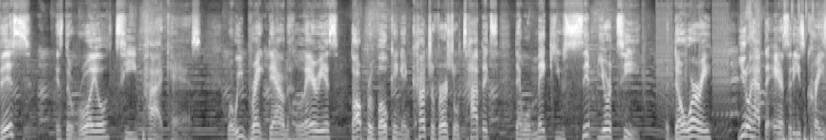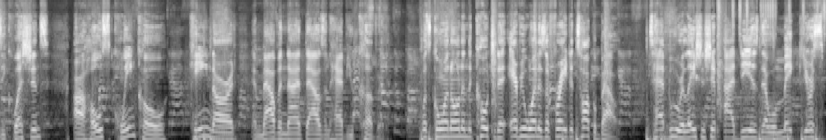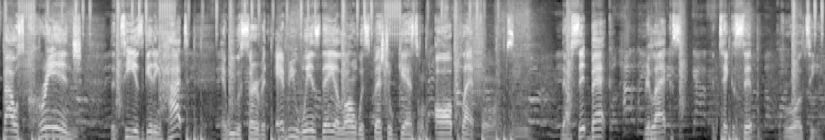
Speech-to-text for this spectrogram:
This is the Royal Tea Podcast, where we break down hilarious, thought provoking, and controversial topics that will make you sip your tea. But don't worry, you don't have to answer these crazy questions. Our hosts, Queen Cole, King Nard, and Malvin 9000 have you covered. What's going on in the culture that everyone is afraid to talk about? Taboo relationship ideas that will make your spouse cringe. The tea is getting hot, and we will serve it every Wednesday along with special guests on all platforms. Now sit back, relax, and take a sip of royal tea.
